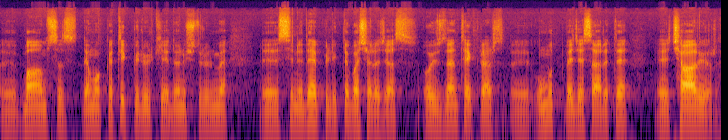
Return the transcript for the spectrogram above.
e, bağımsız, demokratik bir ülkeye dönüştürülmesini de hep birlikte başaracağız. O yüzden tekrar e, umut ve cesarete e, çağırıyoruz.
